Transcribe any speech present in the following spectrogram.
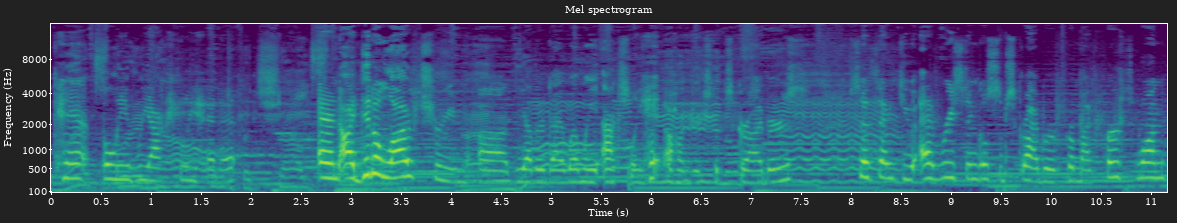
can't believe we actually hit it. And I did a live stream uh, the other day when we actually hit 100 subscribers. So thank you every single subscriber from my first one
